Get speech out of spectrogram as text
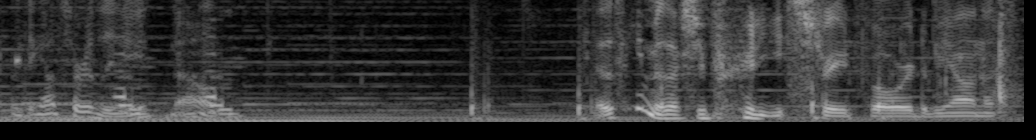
anything else I really need? No. Yeah, this game is actually pretty straightforward, to be honest.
